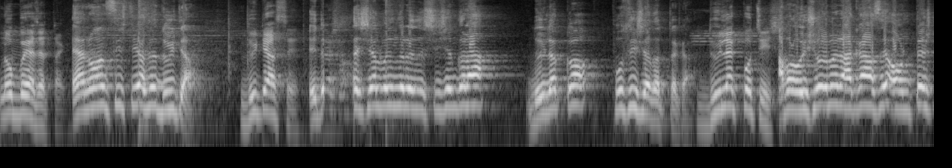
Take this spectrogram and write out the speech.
নব্বই হাজার টাকা। এন ওয়ান সিক্সটি আছে দুইটা। দুইটা আছে। এটা সাতাশ সাল পর্যন্ত রেজিস্ট্রেশন করা দুই লক্ষ পঁচিশ হাজার টাকা। দুই লাখ পঁচিশ। আবার ওই শোরুমে রাখা আছে অনটেস্ট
